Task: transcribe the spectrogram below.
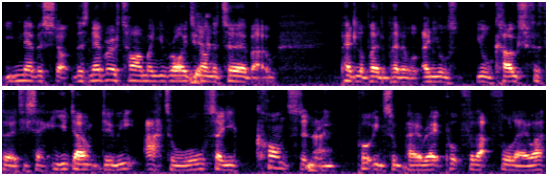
You never stop. There's never a time when you're riding yeah. on the turbo pedal, pedal, pedal, and you'll you'll coast for thirty seconds. You don't do it at all, so you're constantly no. putting some power output for that full hour.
